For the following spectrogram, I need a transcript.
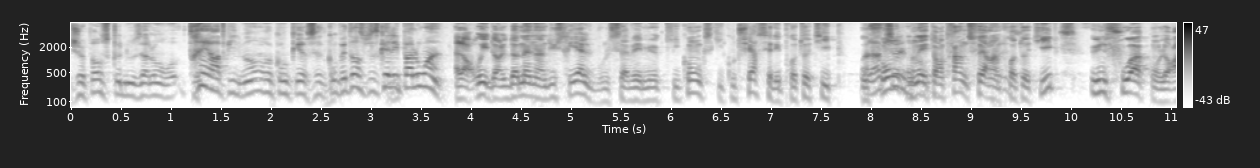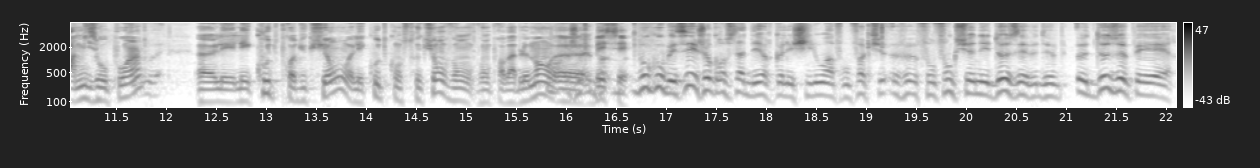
je pense que nous allons très rapidement reconquérir cette compétence parce qu'elle n'est pas loin. Alors oui, dans le domaine industriel, vous le savez mieux que quiconque, ce qui coûte cher, c'est les prototypes. Au fond, on est en train de faire un prototype. Une fois qu'on l'aura mis au point, euh, les, coûts de production, les coûts de construction vont, probablement euh, baisser. Beaucoup baisser. Je constate d'ailleurs que les Chinois font, euh, font fonctionner deux, deux, EPR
